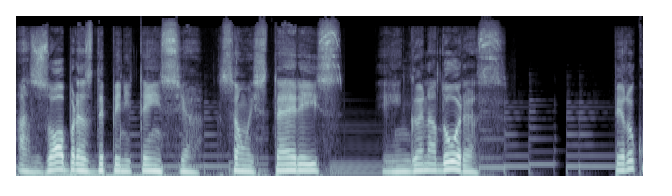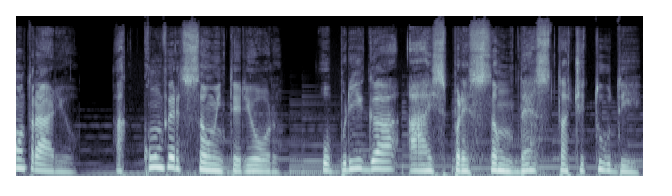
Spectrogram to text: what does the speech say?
as obras de penitência são estéreis e enganadoras. Pelo contrário, a conversão interior obriga à expressão desta atitude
